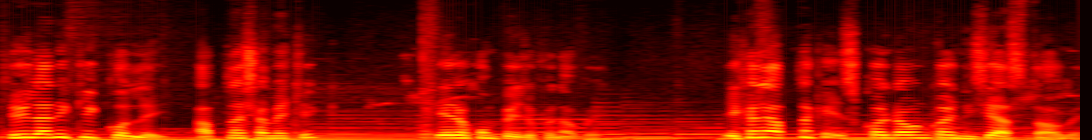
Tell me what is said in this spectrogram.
থ্রি লাইনে ক্লিক করলেই আপনার সামনে ঠিক এরকম পেজ ওপেন হবে। এখানে আপনাকে স্কল ডাউন করে নিচে আসতে হবে।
